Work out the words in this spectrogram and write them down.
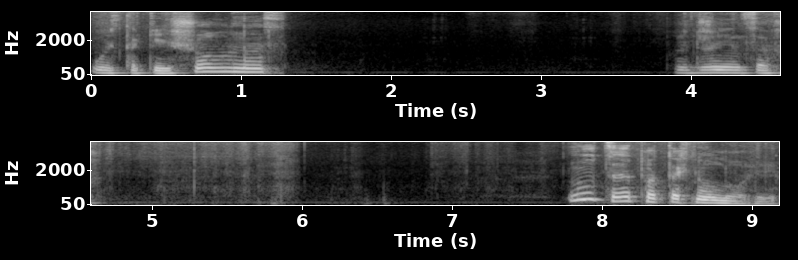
Ось такий шов у нас в джинсах. Ну, це по технології.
